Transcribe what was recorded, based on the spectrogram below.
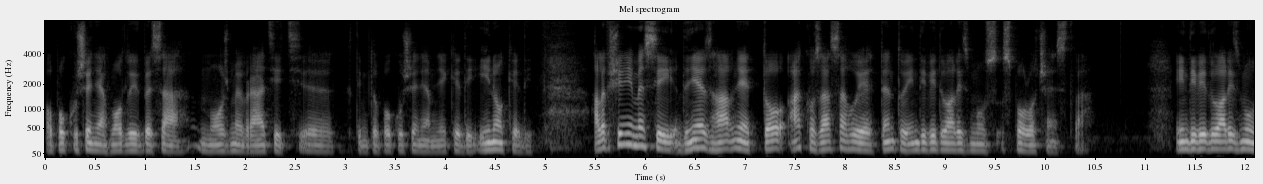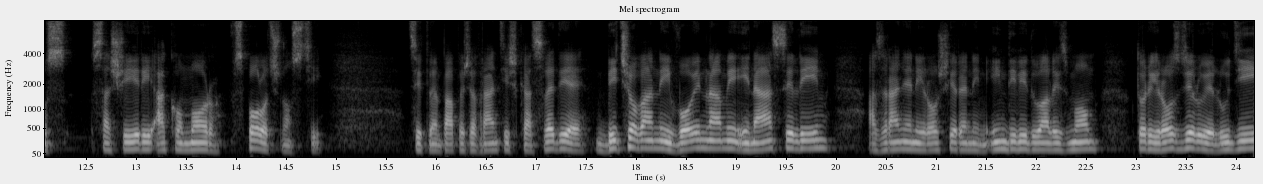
O pokušeniach v modlitbe sa môžeme vrátiť e, k týmto pokušeniam niekedy inokedy. Ale všimnime si dnes hlavne to, ako zasahuje tento individualizmus spoločenstva. Individualizmus sa šíri ako mor v spoločnosti. Citujem pápeža Františka, svet je bičovaný vojnami i násilím a zranený rozšíreným individualizmom, ktorý rozdeľuje ľudí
